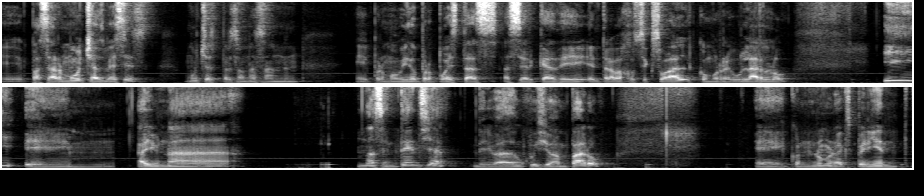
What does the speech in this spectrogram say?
eh, pasar muchas veces. Muchas personas han eh, promovido propuestas acerca del trabajo sexual, cómo regularlo. Y em, hay una, una sentencia derivada de un juicio de amparo eh, con el número expediente,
